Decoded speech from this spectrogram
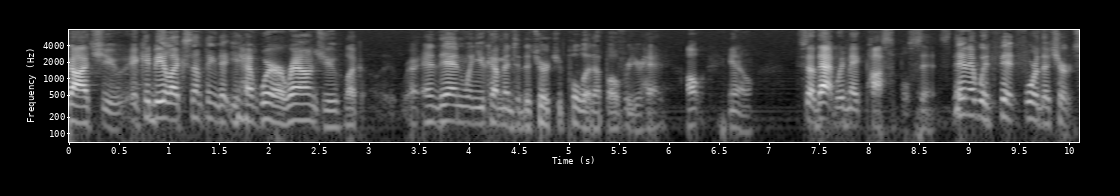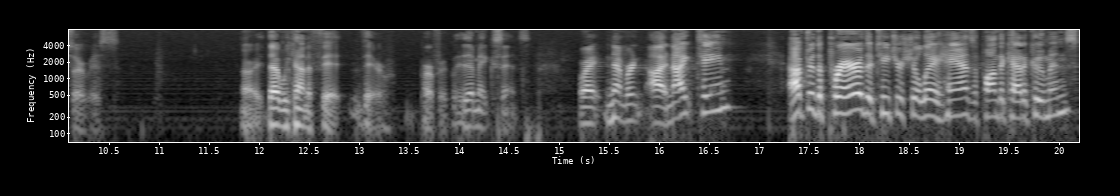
Got you. It could be like something that you have wear around you, like, and then when you come into the church, you pull it up over your head. Oh, you know, so that would make possible sense. Then it would fit for the church service. All right, that would kind of fit there perfectly. That makes sense. All right, number uh, 19. After the prayer, the teacher shall lay hands upon the catechumens,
